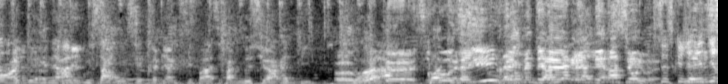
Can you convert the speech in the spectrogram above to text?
en règle générale, Moussa, on sait très bien que c'est pas, c'est pas le monsieur R&B. Euh, Donc quoi voilà. que, si Quoi vous que la- aussi, la semaine dernière, il a dérapé, ouais. C'est ce que j'allais dire,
